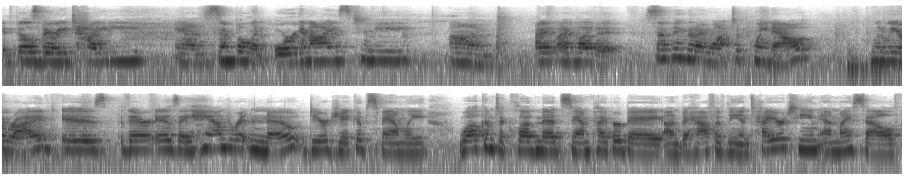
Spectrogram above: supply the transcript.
It feels very tidy and simple and organized to me. Um, I, I love it. Something that I want to point out when we arrived is there is a handwritten note Dear Jacobs family, welcome to Club Med Sandpiper Bay. On behalf of the entire team and myself,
